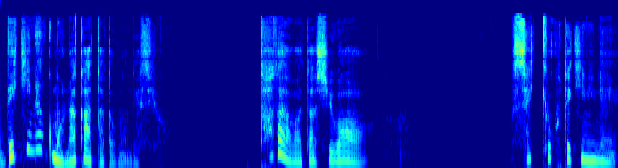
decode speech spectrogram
できなくもなかったと思うんですよ。ただ私は積極的にね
